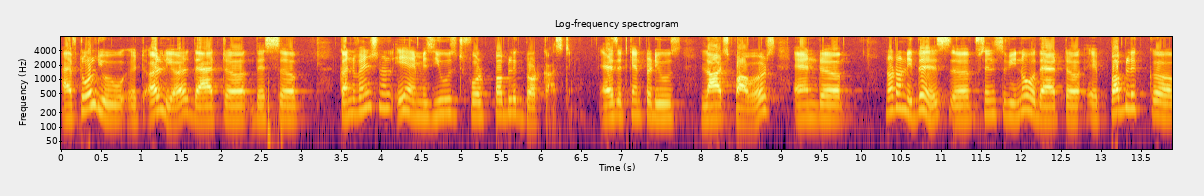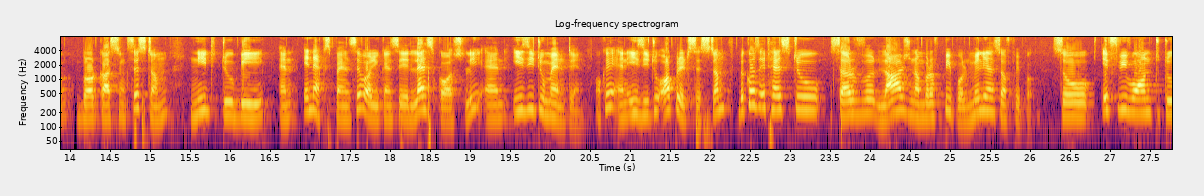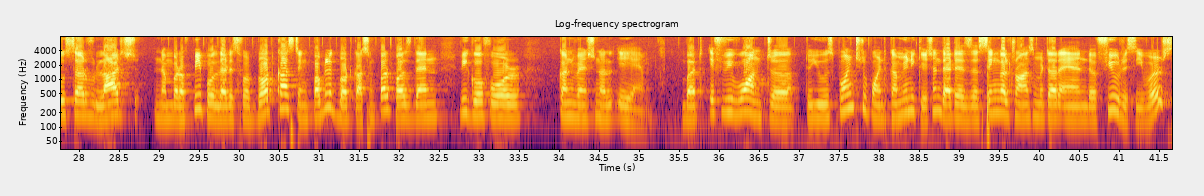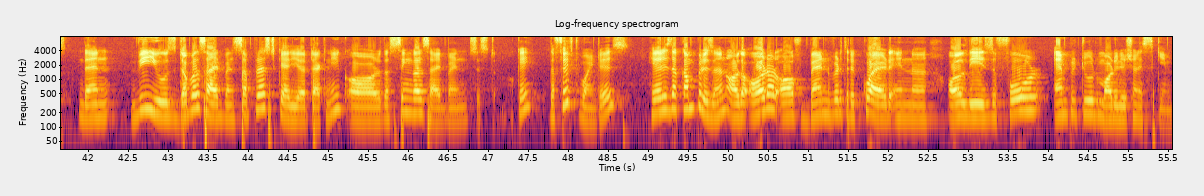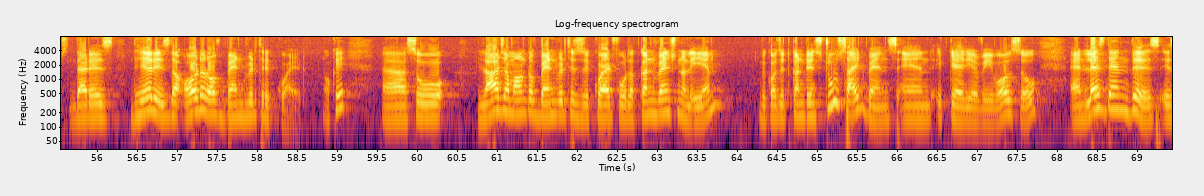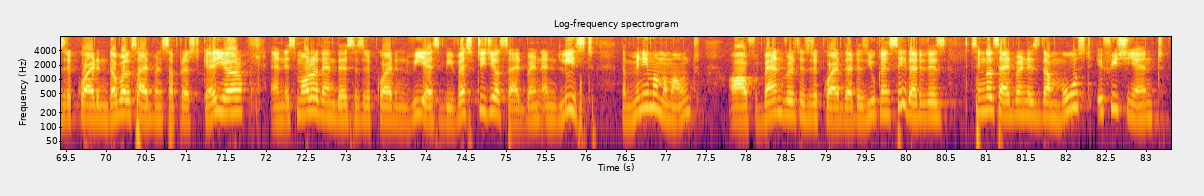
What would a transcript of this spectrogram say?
I have told you it earlier that uh, this uh, conventional AM is used for public broadcasting as it can produce large powers and uh, not only this, uh, since we know that uh, a public uh, broadcasting system need to be an inexpensive or you can say less costly and easy to maintain, okay, and easy to operate system because it has to serve a large number of people, millions of people. So, if we want to serve large number of people that is for broadcasting, public broadcasting purpose, then we go for conventional AM but if we want uh, to use point to point communication that is a single transmitter and a few receivers then we use double sideband suppressed carrier technique or the single sideband system okay? The fifth point is here is the comparison or the order of bandwidth required in uh, all these four amplitude modulation schemes. That is there is the order of bandwidth required okay? Uh, so large amount of bandwidth is required for the conventional am because it contains two sidebands and a carrier wave also. And less than this is required in double sideband suppressed carrier and smaller than this is required in VSB vestigial sideband and least the minimum amount of bandwidth is required. That is you can say that it is single sideband is the most efficient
